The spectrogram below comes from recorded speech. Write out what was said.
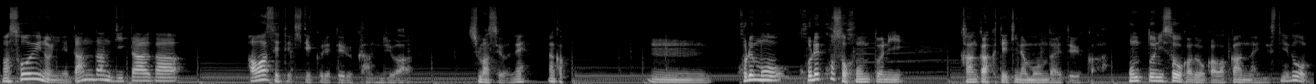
まあ、そういうのにねだんだんギターが合わせてきてくれてる感じはしますよね。なんかうん、これも、これこそ本当に感覚的な問題というか、本当にそうかどうかわかんないんですけど、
